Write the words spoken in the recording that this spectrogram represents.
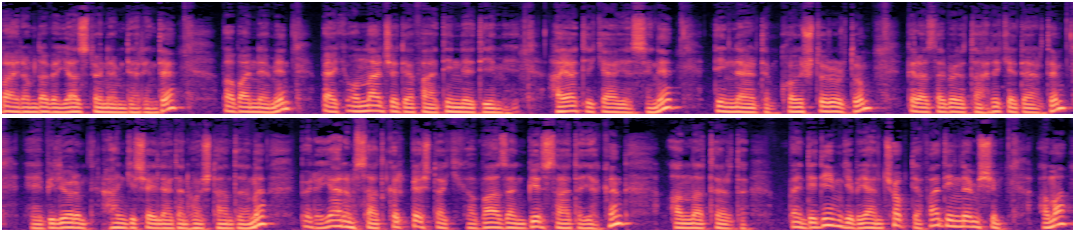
bayramda ve yaz dönemlerinde babaannemin belki onlarca defa dinlediğim hayat hikayesini dinlerdim, konuştururdum. Biraz da böyle tahrik ederdim. E, biliyorum hangi şeylerden hoşlandığını. Böyle yarım saat, 45 dakika bazen bir saate yakın anlatırdı. Ben dediğim gibi yani çok defa dinlemişim ama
